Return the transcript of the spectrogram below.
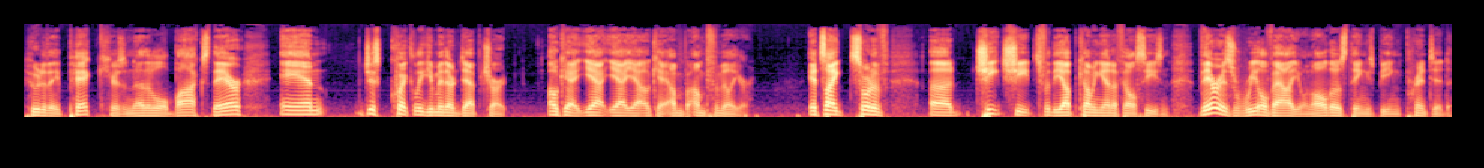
Who do they pick? Here's another little box there. And just quickly give me their depth chart. Okay, yeah, yeah, yeah. Okay, I'm I'm familiar. It's like sort of uh, cheat sheets for the upcoming NFL season. There is real value in all those things being printed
